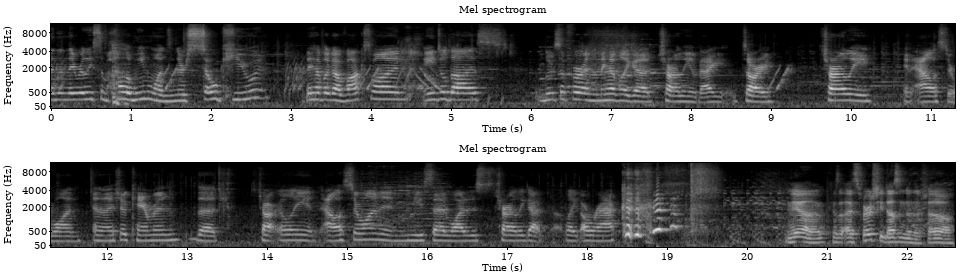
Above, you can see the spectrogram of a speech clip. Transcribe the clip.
And then they released some Halloween ones and they're so cute. They have like a Vox one, Angel Dust, Lucifer, and then they have like a Charlie and Vaggie sorry. Charlie and Alastor one. And then I showed Cameron the Ch- Charlie and Alastor one, and he said, "Why does Charlie got like a rack?" Yeah, because I swear she doesn't in the show.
